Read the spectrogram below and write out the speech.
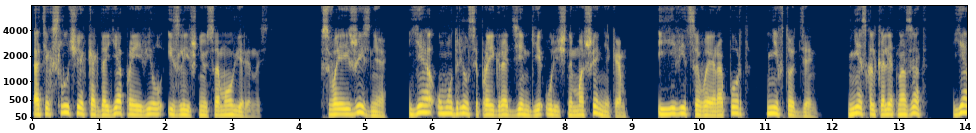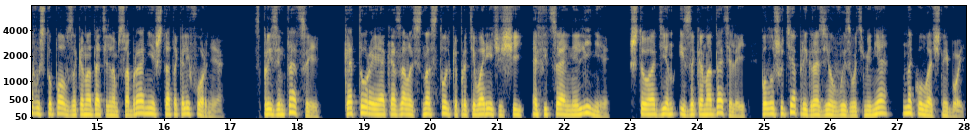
о тех случаях, когда я проявил излишнюю самоуверенность. В своей жизни я умудрился проиграть деньги уличным мошенникам и явиться в аэропорт не в тот день. Несколько лет назад я выступал в законодательном собрании штата Калифорния с презентацией, которая оказалась настолько противоречащей официальной линии, что один из законодателей полушутя пригрозил вызвать меня на кулачный бой.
